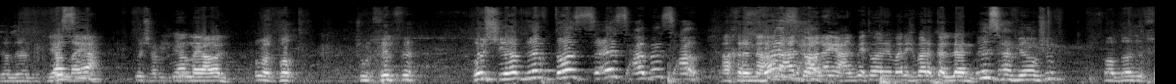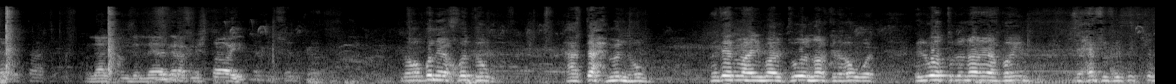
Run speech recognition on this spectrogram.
يلا يلا. يا. مش حبيبي. يلا يا ولد. اقعد بطل شوف الخلفة. خش يا ابني افطس اسحب اسحب. آخر النهار اسحب. عدوا عليا على البيت وأنا ماليش بركه إلا أنت. اسحب يا شوف اتفضل هذه الخلفه بتاعتك. لا الحمد لله غيرك مش طايق. لو ربنا ياخدهم هرتاح منهم. بدل ما يبقى طول النهار كده هو الواد طول النهار يا إبراهيم يحف في البيت كده.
